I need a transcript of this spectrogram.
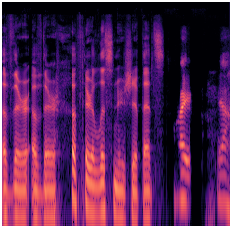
of their of their of their listenership. That's Right. Yeah.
